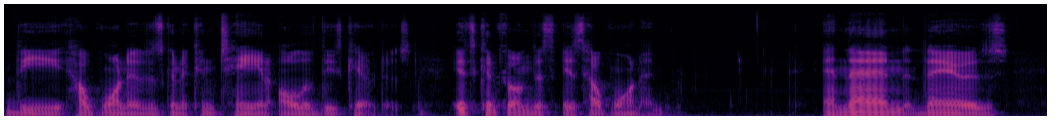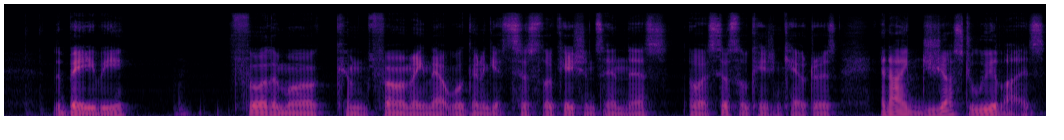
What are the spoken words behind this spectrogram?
the Help Wanted is going to contain all of these characters. It's confirmed this is Help Wanted. And then there's the baby. Furthermore, confirming that we're going to get sis locations in this, or sis location characters. And I just realized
